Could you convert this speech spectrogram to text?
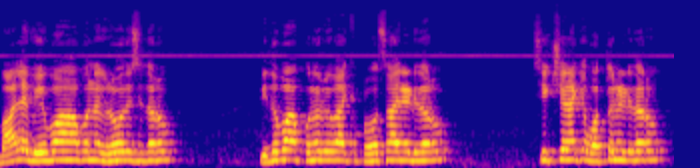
ಬಾಲ್ಯ ವಿವಾಹವನ್ನು ವಿರೋಧಿಸಿದರು. ವಿಧವಾ ಪುನರ್ವಿವಾಹಕ್ಕೆ ಪ್ರೋತ್ಸಾಹ ನೀಡಿದರು. ಶಿಕ್ಷಣಕ್ಕೆ ಒತ್ತು ನೀಡಿದರು.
